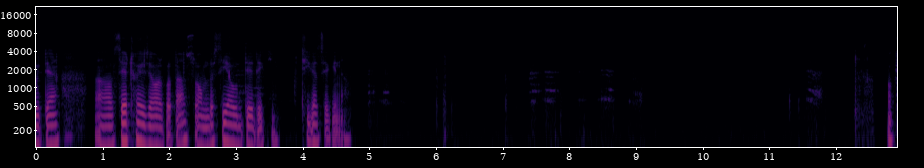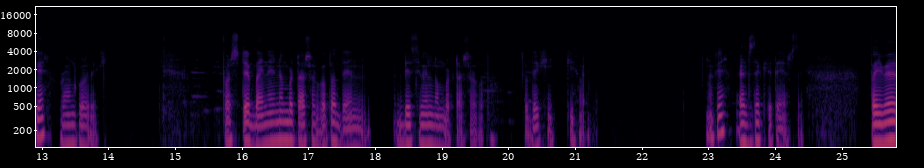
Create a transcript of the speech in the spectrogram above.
ওইটা সেট হয়ে যাওয়ার কথা। সো আমরা সি আউট দিয়ে দেখি, ঠিক আছে কিনা? ওকে রান করে দেখি। ফার্স্টে বাইনারি নাম্বারটা আসার কথা দেন ডেসিমেল নাম্বারটা আসার কথা। তো দেখি কি হয়। ওকে এক্স্যাক্টলি তাই আসছে। তো এবার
